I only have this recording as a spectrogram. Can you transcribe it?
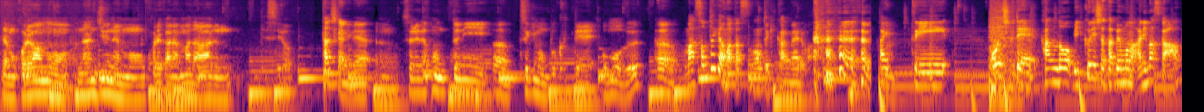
でもこれはもう何十年もこれからまだあるんですよ。確かにね。うん。それで本当にうん。次も僕って思う？うん。まあその時はまたその時考えるわ。はい次美味しくて感動びっくりした食べ物ありますか？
